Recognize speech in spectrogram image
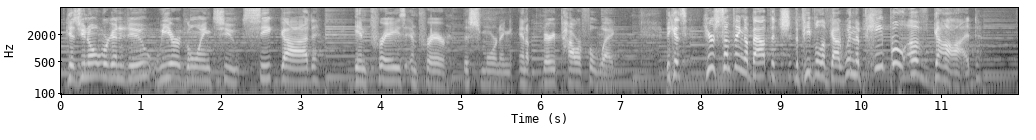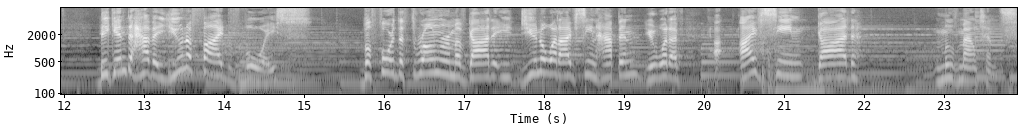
Because you know what we're gonna do? We are going to seek God in praise and prayer this morning in a very powerful way. Because here's something about the, the people of God. When the people of God begin to have a unified voice before the throne room of God, do you know what I've seen happen? You know what I've uh, I've seen God move mountains.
